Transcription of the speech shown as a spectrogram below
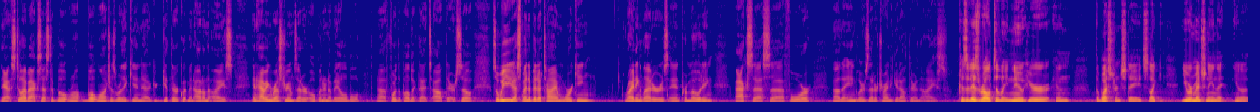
They have, still have access to boat boat launches where they can uh, get their equipment out on the ice, and having restrooms that are open and available uh, for the public that's out there. So, so we uh, spend a bit of time working, writing letters, and promoting access uh, for uh, the anglers that are trying to get out there in the ice. Because it is relatively new here in the western states. Like you were mentioning that you know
